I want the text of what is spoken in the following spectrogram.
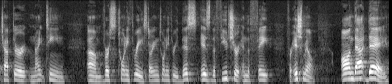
chapter 19, um, verse 23, starting in 23. This is the future and the fate for Ishmael. On that day,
